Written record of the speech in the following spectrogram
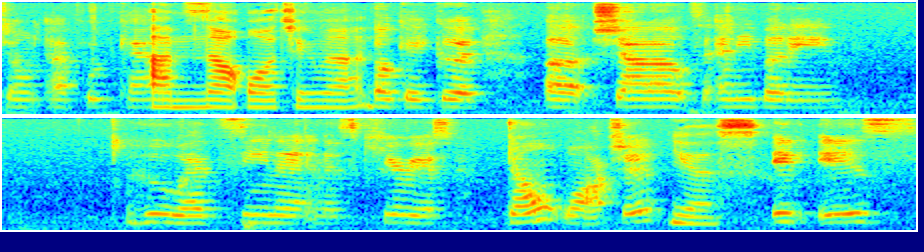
Don't F with Cats? I'm not watching that. Okay, good. Uh, shout out to anybody who had seen it and is curious. Don't watch it. Yes. It is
